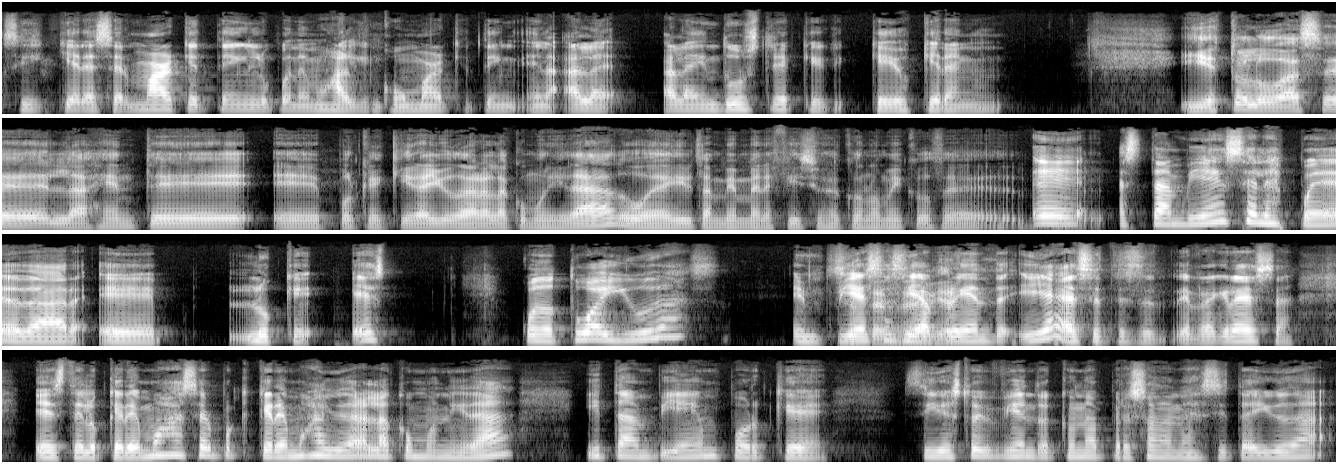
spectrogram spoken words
si quiere hacer marketing, lo ponemos a alguien con marketing, a, la, a la industria que, que, ellos quieran. ¿Y esto lo hace la gente eh, porque quiere ayudar a la comunidad o hay también beneficios económicos? De, eh, también se les puede dar eh, lo que es cuando tú ayudas, empiezas y aprendes y ya se te, regresa. Este, lo queremos hacer porque queremos ayudar a la comunidad y también porque si yo estoy viendo que una persona necesita ayuda,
